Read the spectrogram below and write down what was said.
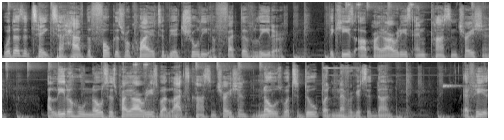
What does it take to have the focus required to be a truly effective leader? The keys are priorities and concentration. A leader who knows his priorities but lacks concentration knows what to do but never gets it done. If he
